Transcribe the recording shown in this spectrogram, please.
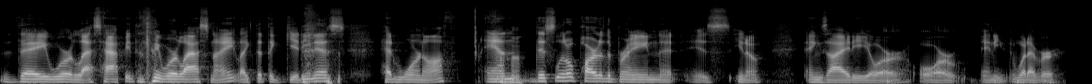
they were less happy than they were last night like that the giddiness had worn off. And this little part of the brain that is you know anxiety or or any whatever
